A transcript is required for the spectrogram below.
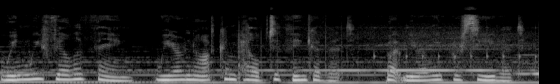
When we feel a thing, we are not compelled to think of it, but merely perceive it.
